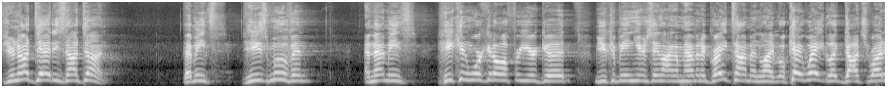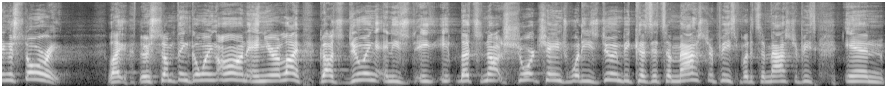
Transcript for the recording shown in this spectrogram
if you're not dead, He's not done. That means He's moving, and that means he can work it all for your good. You could be in here saying, like, I'm having a great time in life. Okay, wait, like God's writing a story. Like there's something going on in your life. God's doing, and He's, he, he, let's not shortchange what He's doing because it's a masterpiece, but it's a masterpiece in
